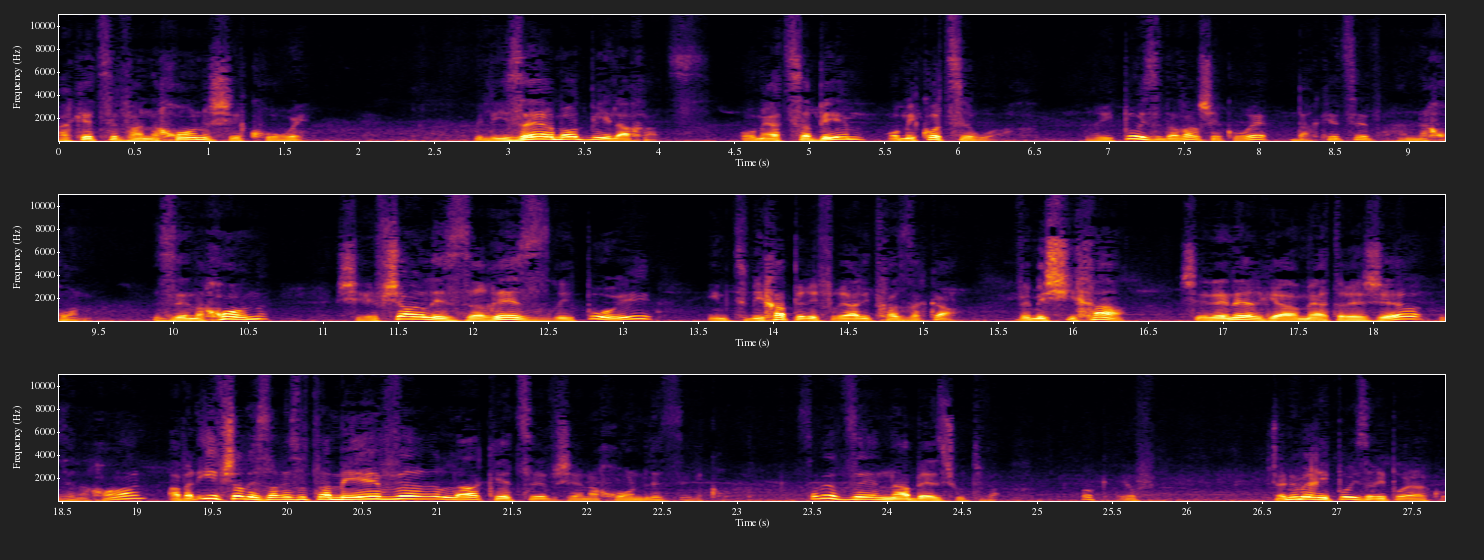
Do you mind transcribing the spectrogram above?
הקצב הנכון שקורה. ולהיזהר מאוד מלחץ, או מעצבים, או מקוצר רוח. ריפוי זה דבר שקורה בקצב הנכון. זה נכון שאפשר לזרז ריפוי עם תמיכה פריפריאלית חזקה ומשיכה של אנרגיה מהטרז'ר, זה נכון, אבל אי אפשר לזרז אותה מעבר לקצב שנכון לזה לקרות. זאת אומרת, זה נע באיזשהו טווח. אוקיי, יופי. כשאני אומר ריפוי, זה ריפוי על הכל.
